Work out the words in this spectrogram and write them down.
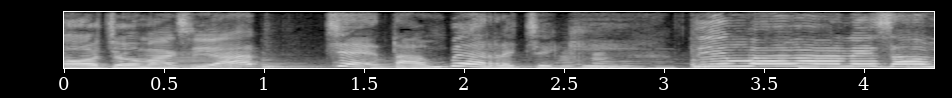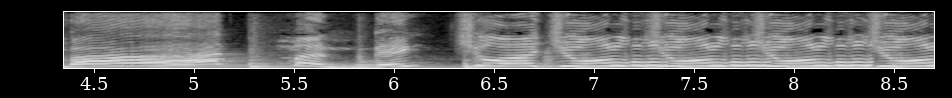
Ojo maksiat, Cek tambah rezeki. Timbangane sambat. Mending jul jul jul jul jul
